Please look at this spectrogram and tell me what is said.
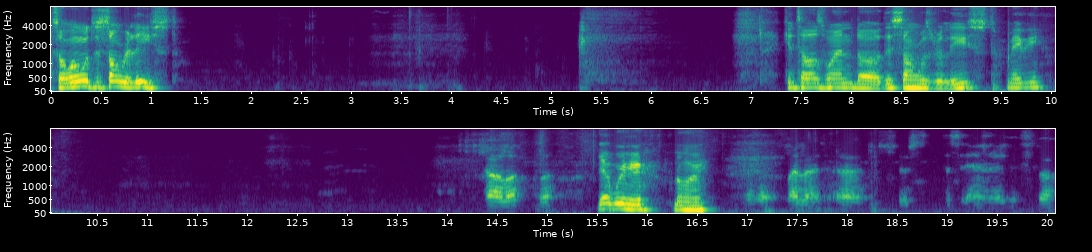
So when was the song released? Can you tell us when the this song was released? Maybe. Look. Yeah, we're here. Don't worry. Okay, my bad. Uh, just this internet and stuff.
